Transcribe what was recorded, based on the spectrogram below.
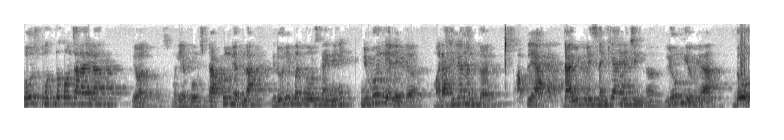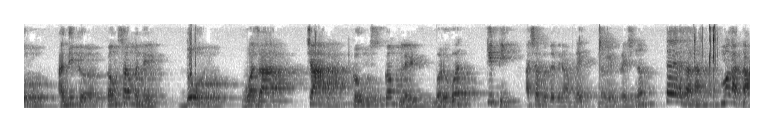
कंस फक्त कोणचा राहिला? कंस. मग या कंस टाकून घेतला. हे दोन्ही पण कंस काय गेले निघून गेले इकडं मग राहिल्यानंतर आपल्या डावीकडील संख्या आणि चिन्ह लिहून घेऊया. दोन अधिक कंसामध्ये दोन वजा चार कंस कंप्लेट बरोबर? किती? अशा पद्धतीने आपला एक नवीन प्रश्न तयार झाला. मग आता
